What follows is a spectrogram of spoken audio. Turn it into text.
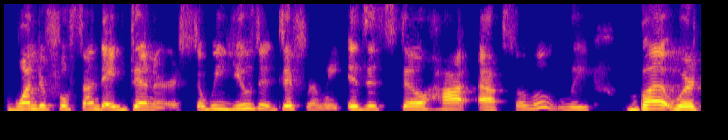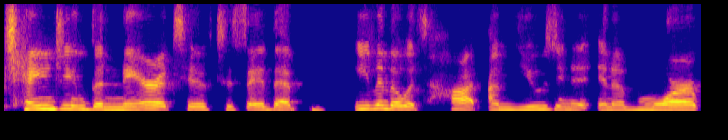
wonderful Sunday dinners. So we use it differently. Is it still hot? Absolutely. But we're changing the narrative to say that even though it's hot, I'm using it in a more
